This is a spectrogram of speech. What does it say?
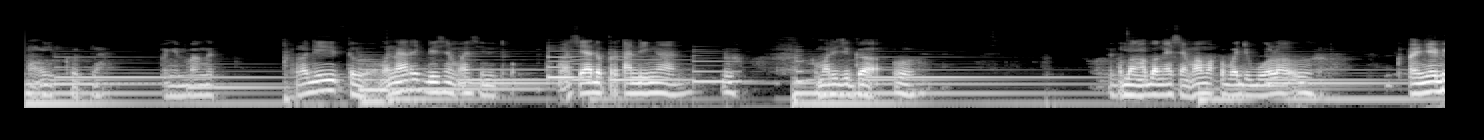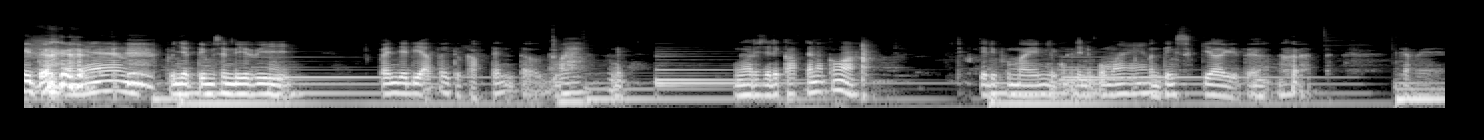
Mau ikut lah. Pengen banget. Apalagi itu menarik di SMA sini tuh. Masih ada pertandingan. Duh kemarin juga uh. Abang-abang SMA pakai baju bola uh pengen gitu pengen punya tim sendiri. Pengen jadi apa itu kapten atau wah nggak harus jadi kapten aku mah. Cukup jadi pemain gitu. cukup jadi pemain. Penting skill gitu. Keren.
